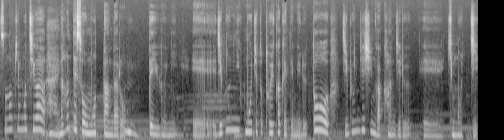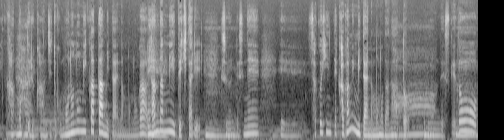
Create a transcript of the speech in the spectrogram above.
その気持ちは何でそう思ったんだろうっていうふうにえー、自分にもう一度問いかけてみると自分自身が感じる、えー、気持ちか持ってる感じとか、も、の、の見方みたいなものがだんだん見えてきたりするんですね。えー、えー、作品って鏡みたいなものだなと思うんですけど、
